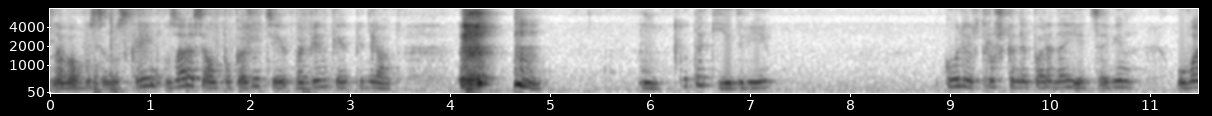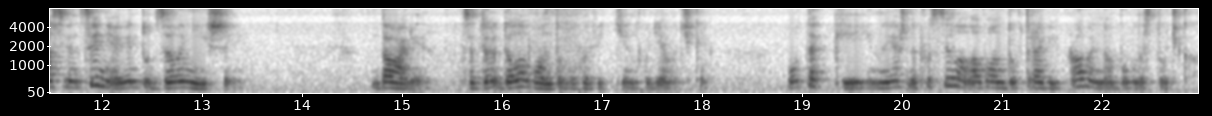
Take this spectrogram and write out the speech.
на бабусину скриньку. Зараз я вам покажу ці бабінки підряд. Отакі дві. Колір трошки не передається. Він, у вас він синій, а він тут зеленіший. Далі. Це до, до лавандового відтінку, дівчатки. Отакий. Ну я ж не просила лаванду в траві, правильно, або в листочках.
